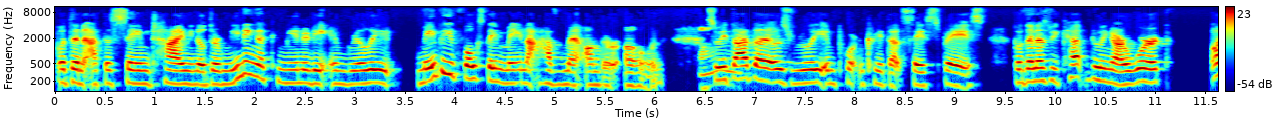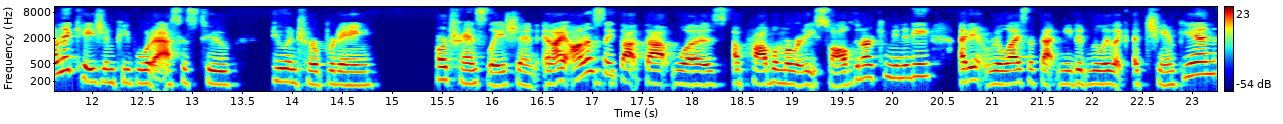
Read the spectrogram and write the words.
but then at the same time, you know, they're meeting a community and really maybe folks they may not have met on their own. Oh. So we oh. thought that it was really important to create that safe space. But then as we kept doing our work, on occasion people would ask us to do interpreting or translation. And I honestly mm-hmm. thought that was a problem already solved in our community. I didn't realize that that needed really like a champion,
